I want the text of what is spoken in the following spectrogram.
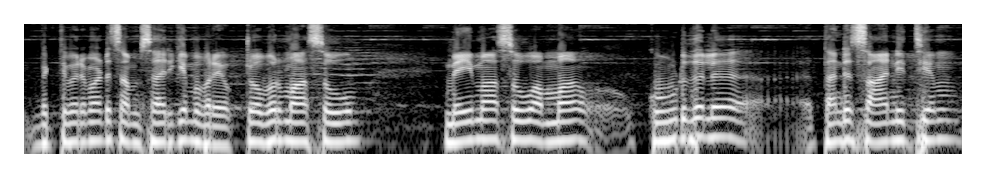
വ്യക്തിപരമായിട്ട് സംസാരിക്കുമ്പോൾ പറയും ഒക്ടോബർ മാസവും മെയ് മാസവും അമ്മ കൂടുതൽ തന്റെ സാന്നിധ്യം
